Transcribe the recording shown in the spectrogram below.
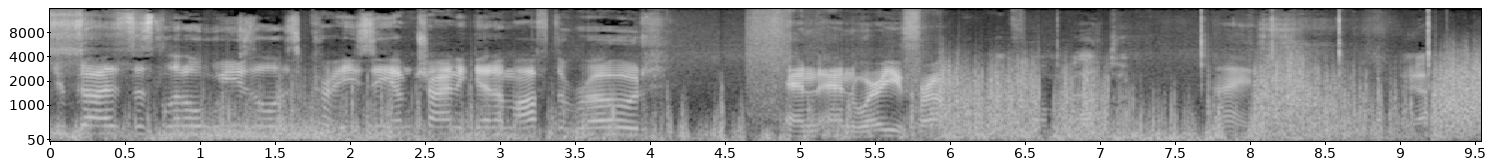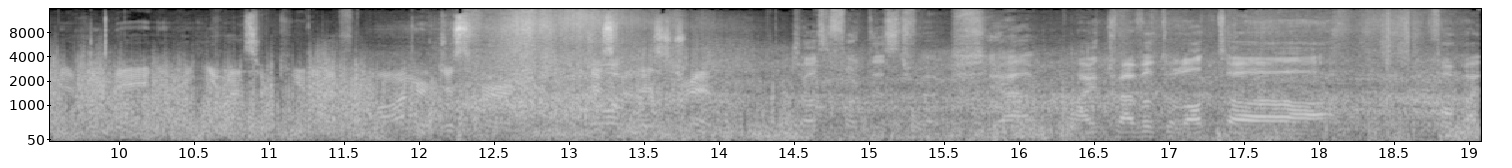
You guys, this little weasel is crazy. I'm trying to get him off the road. And and where are you from? I'm from Belgium. Nice. Yeah. Have you been in the US or Canada for long or just for just for this trip? Just for this trip. Yeah. I traveled a lot uh, for my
